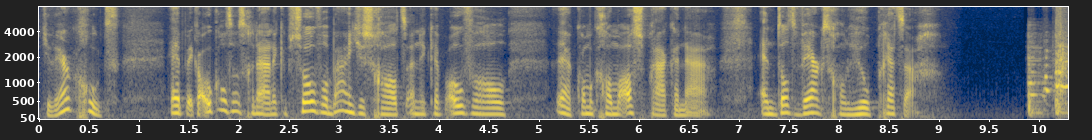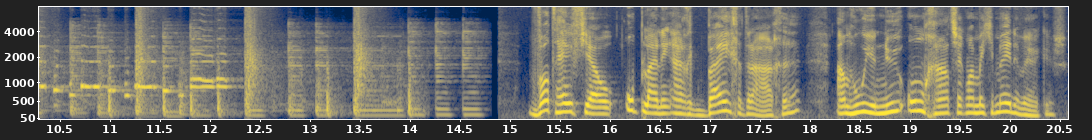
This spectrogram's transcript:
je werk goed. Heb ik ook altijd gedaan. Ik heb zoveel baantjes gehad en ik heb overal, ja, kwam ik gewoon mijn afspraken na. En dat werkt gewoon heel prettig. Wat heeft jouw opleiding eigenlijk bijgedragen aan hoe je nu omgaat zeg maar, met je medewerkers?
